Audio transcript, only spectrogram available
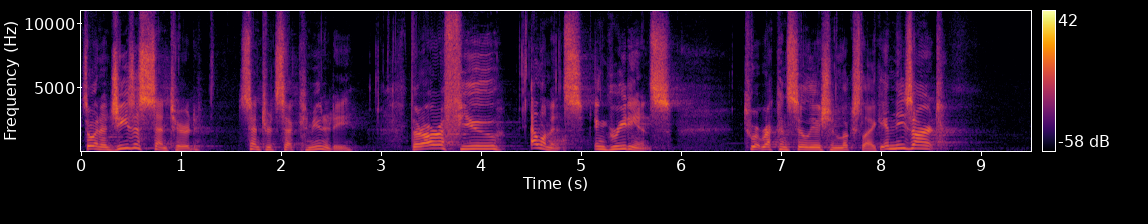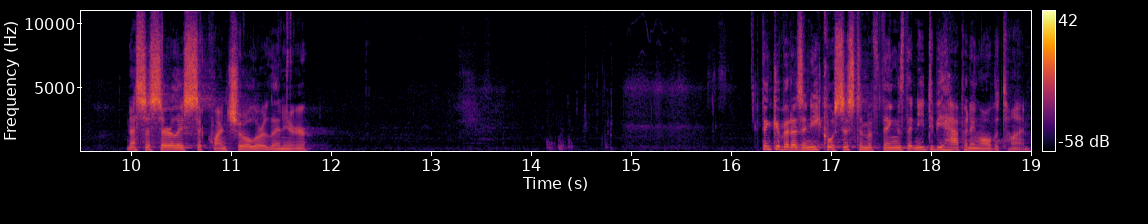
So, in a Jesus centered, centered set community, there are a few elements, ingredients to what reconciliation looks like. And these aren't necessarily sequential or linear. Think of it as an ecosystem of things that need to be happening all the time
